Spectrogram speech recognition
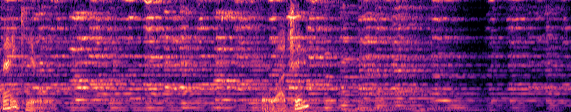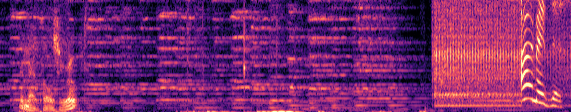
thank you watching. And that's all she wrote. I made this.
